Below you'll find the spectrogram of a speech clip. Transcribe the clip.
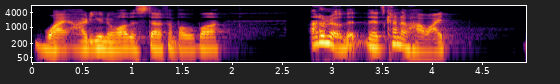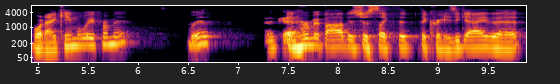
why? How do you know all this stuff?" And blah blah blah. I don't know. That that's kind of how I, what I came away from it with. Okay. And Hermit Bob is just like the the crazy guy that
